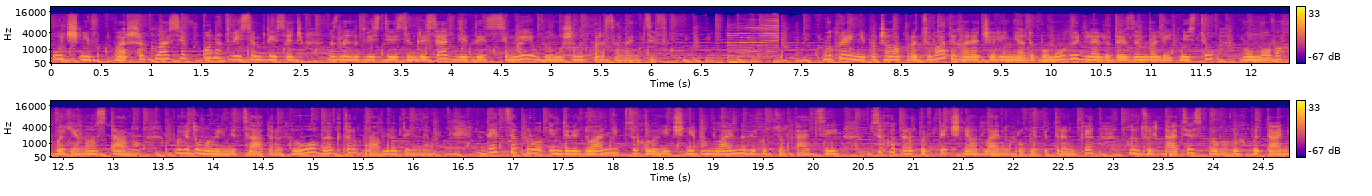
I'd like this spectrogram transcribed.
Учнів перших класів понад 8 тисяч, з них 280 діти з сімей вимушених переселенців. В Україні почала працювати гаряча лінія допомоги для людей з інвалідністю в умовах воєнного стану. Повідомили ініціатори ГО Вектор прав людини. Йдеться про індивідуальні психологічні онлайнові консультації, психотерапевтичні онлайн-групи підтримки, консультації з правових питань,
